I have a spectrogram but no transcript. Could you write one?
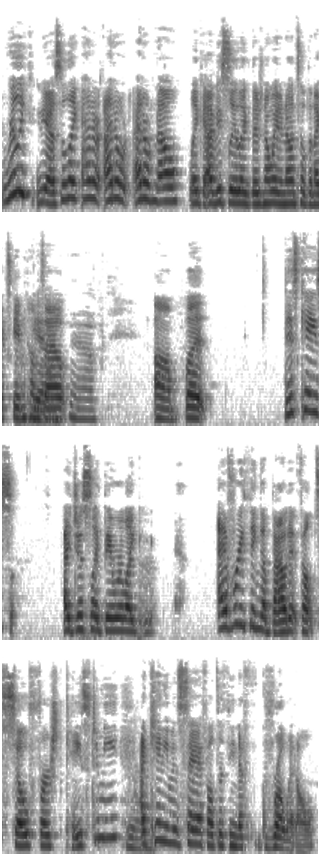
really, yeah. So like, I don't, I don't, I don't know. Like, obviously, like, there's no way to know until the next game comes Yeah. out. Yeah. Um, but this case, I just like they were like everything about it felt so first case to me. yeah. I can't even say I felt Athena grow at all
